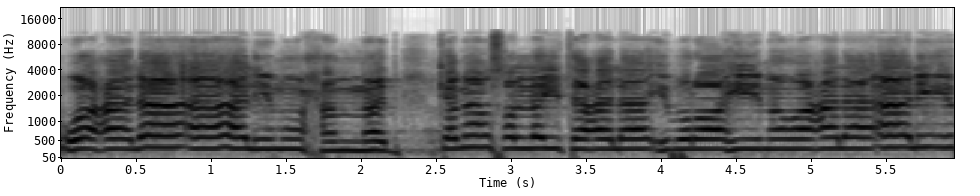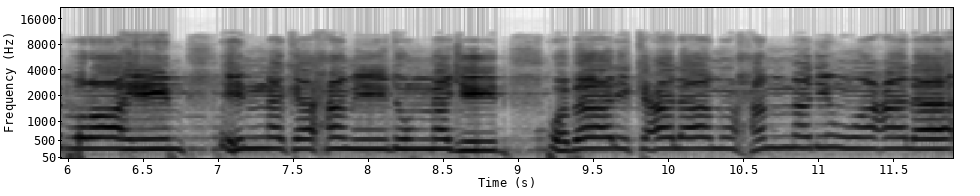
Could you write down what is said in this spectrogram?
وعلى آل محمد كما صليت على إبراهيم وعلى آل إبراهيم إنك حميد مجيد. وبارك على محمد وعلى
